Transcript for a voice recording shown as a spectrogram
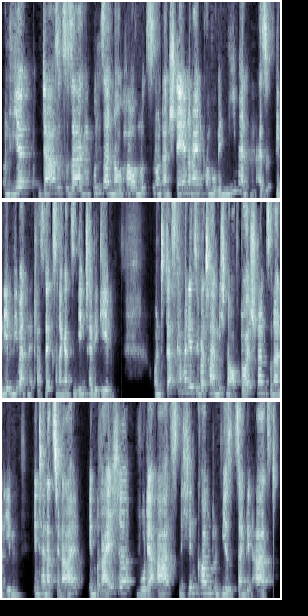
Und wir da sozusagen unser Know-how nutzen und an Stellen reinkommen, wo wir niemanden, also wir nehmen niemanden etwas weg, sondern ganz im Gegenteil, wir geben. Und das kann man jetzt übertragen, nicht nur auf Deutschland, sondern eben international in Bereiche, wo der Arzt nicht hinkommt und wir sozusagen den Arzt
